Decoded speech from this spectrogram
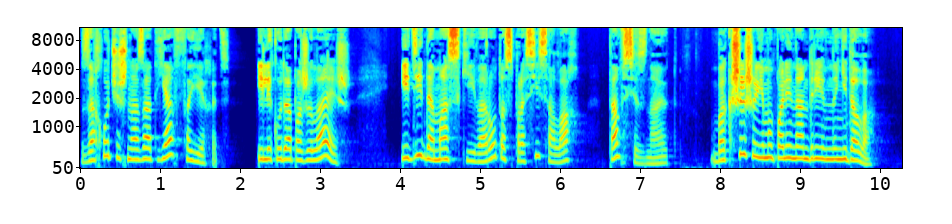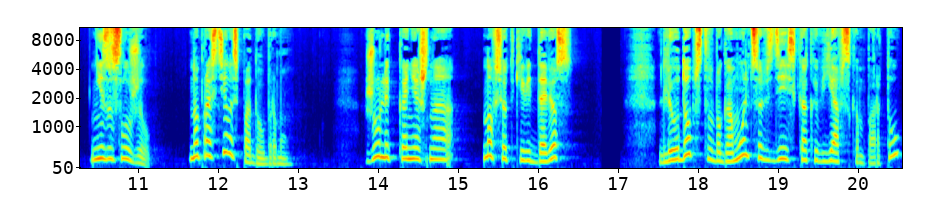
Захочешь назад Яффа ехать? Или куда пожелаешь? Иди до Масские ворота, спроси Салах. Там все знают. Бакшиша ему Полина Андреевна не дала. Не заслужил. Но простилась по-доброму. Жулик, конечно, но все-таки ведь довез. Для удобства богомольцев здесь, как и в Явском порту,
